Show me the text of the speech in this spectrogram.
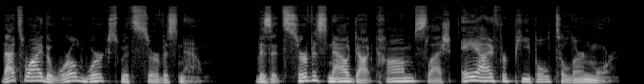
That's why the world works with ServiceNow. Visit servicenow.com/slash AI for people to learn more.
